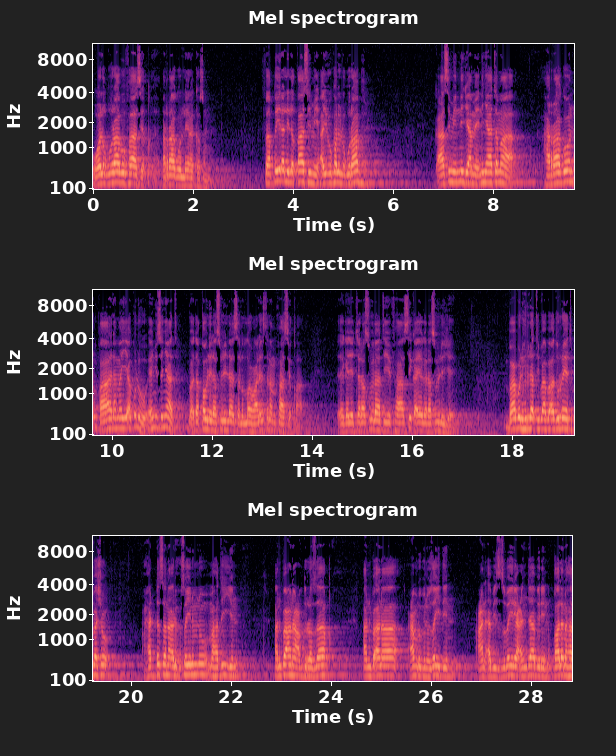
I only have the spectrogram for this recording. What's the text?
والغراب فاسق الراجل لنا كسم فقيل للقاسم أيؤكل الغراب؟ قاسم النجام نياتما حراغون قال من يأكله؟ أين سنيات. بعد قول رسول الله صلى الله عليه وسلم eega jecha rasuulaati faasiqa eega rasuulli jee باب الهرة باب أدرية بشو. حدثنا الحسين بن مهدي أنبأنا عبد الرزاق أنبأنا عمرو بن زيد عن أبي الزبير عن جابر قال نهى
